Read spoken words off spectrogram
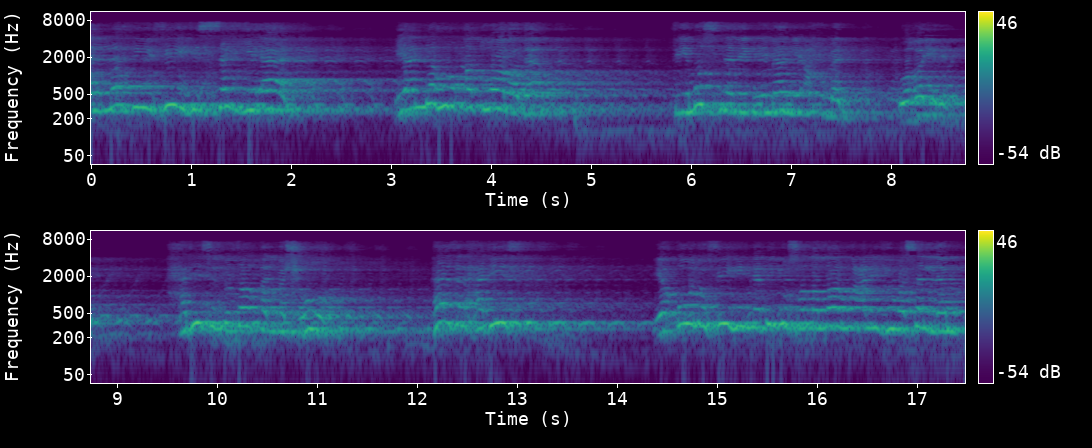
الذي فيه السيئات لأنه قد ورد في مسند الإمام أحمد وغيره. حديث البطاقة المشهور هذا الحديث يقول فيه النبي صلى الله عليه وسلم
